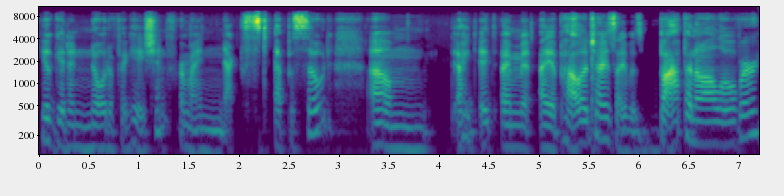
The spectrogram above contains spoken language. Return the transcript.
You'll get a notification for my next episode. Um, I, I, I apologize. I was bopping all over,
